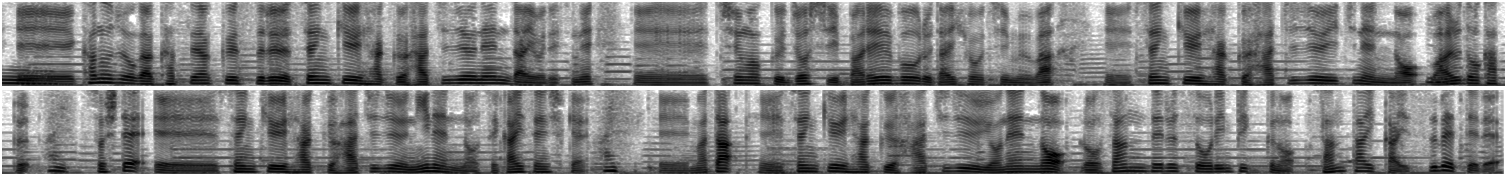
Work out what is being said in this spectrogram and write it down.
おー。えー彼女が活躍する1980年代はですね、えー中国女子バレーボール代表チームは、えー1981年のワールドカップ、はい。そして、えー1982年の世界選手権、はい。えーまた、えー1984年のロサンゼルスオリンピックの3大会すべてで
